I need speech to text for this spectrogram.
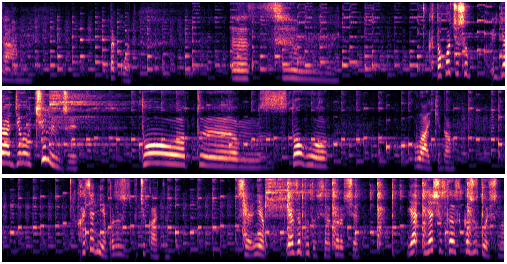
Да. Так от. Е, з, м, Хто хоче, щоб я делав челенджі, то от, ем, з того лайки дам. Хоча ні, подождите, почекайте. Все, ні, я запутався, короче. Я, я сейчас скажу точно.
